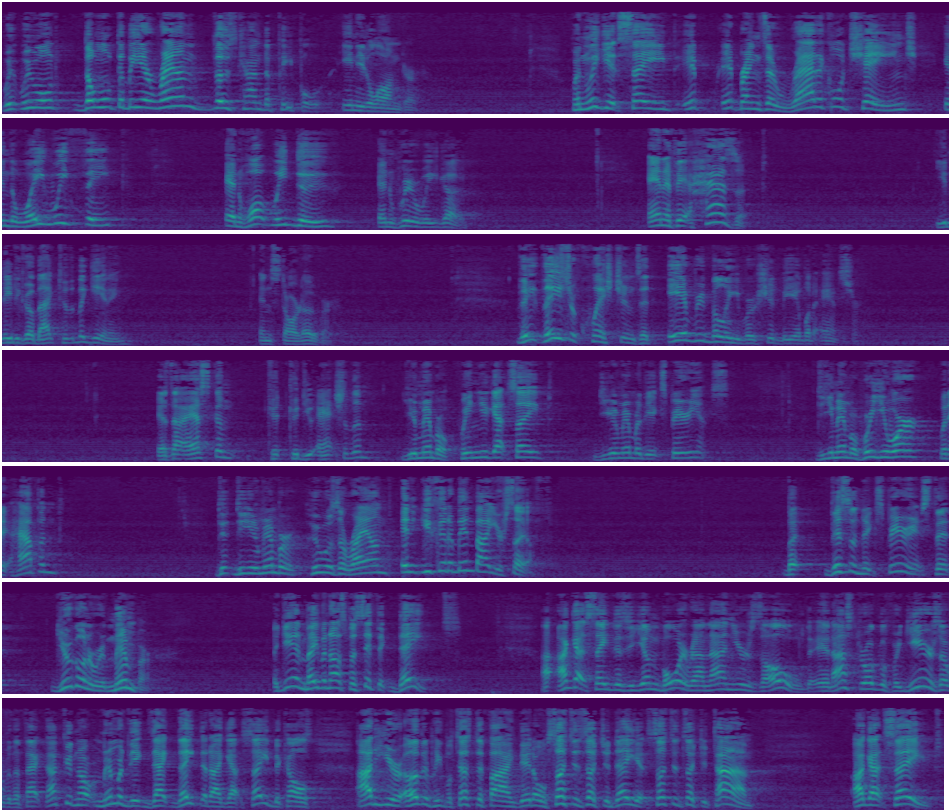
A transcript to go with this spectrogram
We, we won't, don't want to be around those kind of people any longer. When we get saved, it, it brings a radical change in the way we think and what we do and where we go. And if it hasn't, you need to go back to the beginning and start over. These are questions that every believer should be able to answer. As I ask them, could, could you answer them? Do you remember when you got saved? Do you remember the experience? Do you remember where you were when it happened? Do, do you remember who was around? And you could have been by yourself. But this is an experience that you're going to remember. Again, maybe not specific dates. I, got saved as a young boy around nine years old, and I struggled for years over the fact I could not remember the exact date that I got saved because I'd hear other people testifying that on such and such a day at such and such a time, I got saved.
